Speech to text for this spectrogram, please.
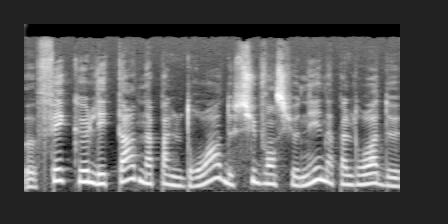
euh, fait que l'État n'a pas le droit de subventionner, n'a pas le droit de,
